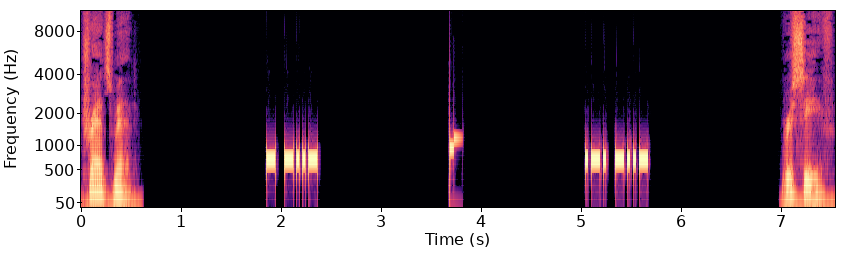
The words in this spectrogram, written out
Transmit. Receive.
